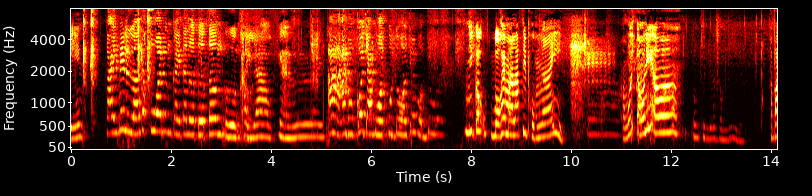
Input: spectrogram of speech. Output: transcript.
เอง ไก่ไม่เหลือสักตัวหนึ่งไก่ตะเลอเตอเติงเหิงไข่ยาวอย่าเอ้ยอาหารผมก็จะหมดคุณโทรช่วยผมด้วย นี่ก็บอกให้มารับที่ผมไง เอาเว้ยเอานี่เอาอะต้องกินเนื้อซอมบี้เลยเอาไป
